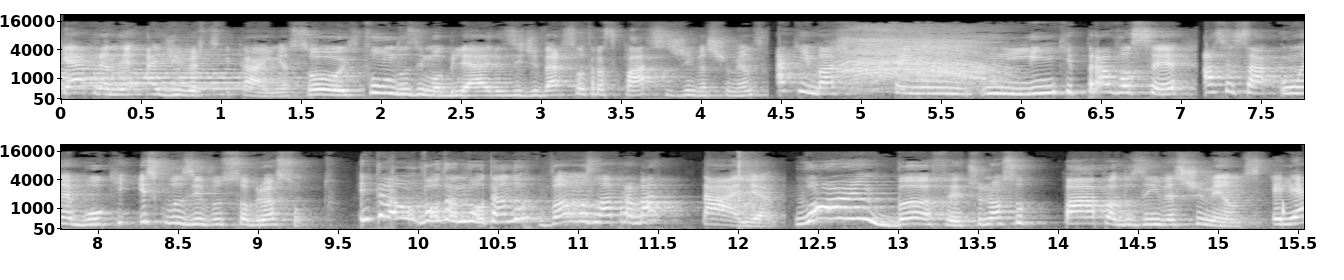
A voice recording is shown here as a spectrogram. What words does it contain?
quer aprender a diversificar em ações, fundos imobiliários e diversas outras classes de investimentos, aqui embaixo tem um, um link para você acessar um e-book exclusivo sobre o assunto. Então, voltando, voltando, vamos lá para a batalha. Warren Buffett, o nosso papa dos investimentos, ele é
